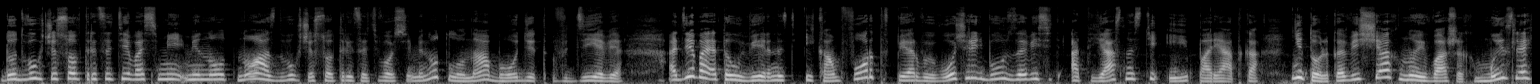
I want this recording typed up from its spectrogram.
до 2 часов 38 минут, ну а с 2 часов 38 минут Луна будет в Деве. А Дева – это уверенность и комфорт в первую очередь будут зависеть от ясности и порядка. Не только в вещах, но и в ваших мыслях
